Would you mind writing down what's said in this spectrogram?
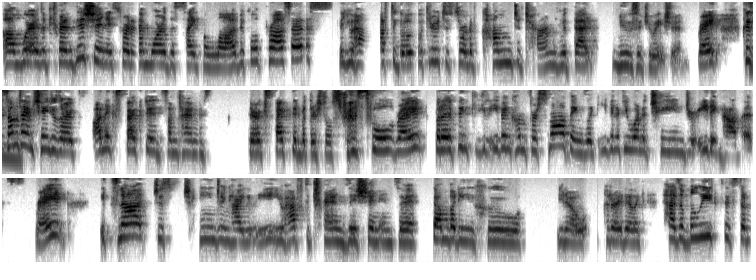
Um, whereas a transition is sort of more the psychological process that you have to go through to sort of come to terms with that new situation, right? Because mm-hmm. sometimes changes are unexpected, sometimes they're expected, but they're still stressful, right? But I think it can even come for small things, like even if you want to change your eating habits, right? It's not just changing how you eat. You have to transition into somebody who you know, how do I say, like has a belief system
